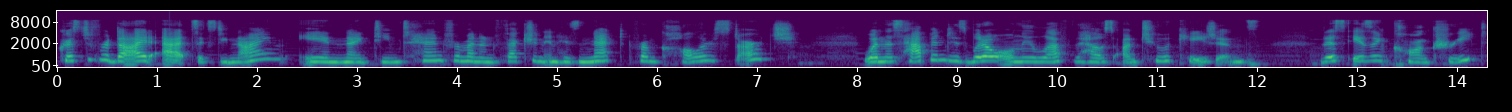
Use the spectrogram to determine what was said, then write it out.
Christopher died at 69 in 1910 from an infection in his neck from collar starch. When this happened, his widow only left the house on two occasions. This isn't concrete,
